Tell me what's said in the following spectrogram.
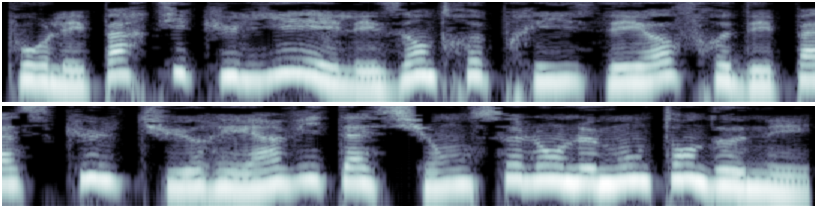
pour les particuliers et les entreprises et offre des passes culture et invitations selon le montant donné.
